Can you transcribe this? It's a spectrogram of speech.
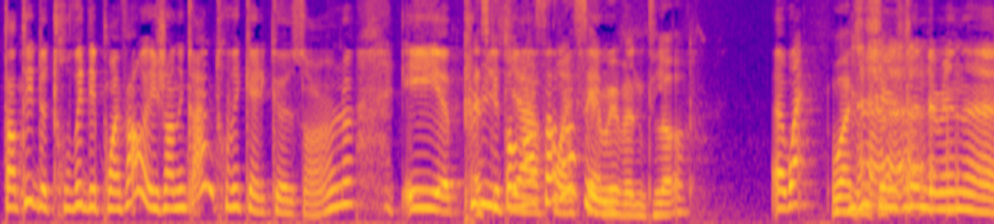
tenté de trouver des points forts et j'en ai quand même trouvé quelques-uns. Là, et euh, Est-ce que ton points c'est. Ravenclaw? Euh, ouais. Ouais, Je c'est suis une Slytherin euh,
